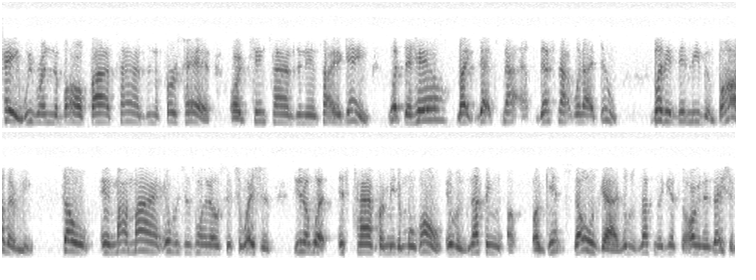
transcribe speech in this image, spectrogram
hey, we running the ball five times in the first half or ten times in the entire game. What the hell? Like that's not that's not what I do. But it didn't even bother me. So in my mind, it was just one of those situations. You know what? It's time for me to move on. It was nothing against those guys. It was nothing against the organization.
